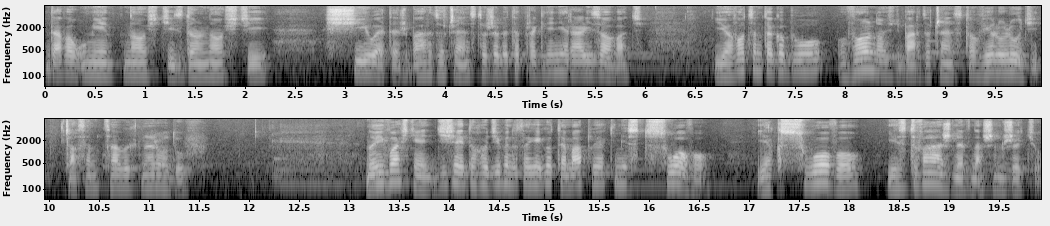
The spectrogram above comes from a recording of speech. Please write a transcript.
dawał umiejętności, zdolności, siłę też bardzo często, żeby te pragnienie realizować. I owocem tego było wolność bardzo często wielu ludzi, czasem całych narodów. No i właśnie dzisiaj dochodzimy do takiego tematu, jakim jest słowo. Jak słowo jest ważne w naszym życiu.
